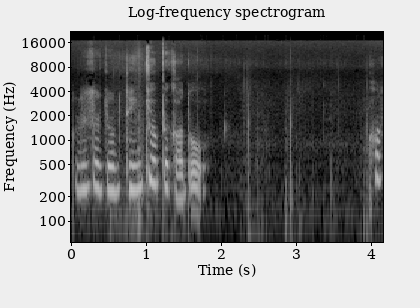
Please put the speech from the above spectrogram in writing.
그래서 저 덴키 옆에 가도 컷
